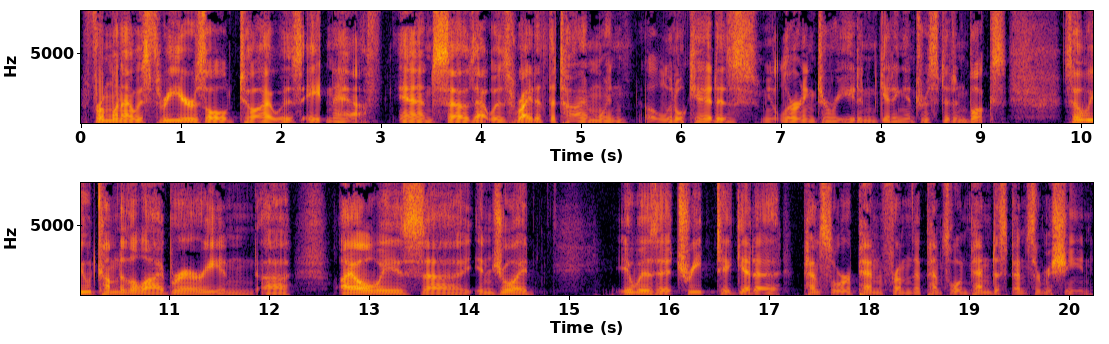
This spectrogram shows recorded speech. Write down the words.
from when I was three years old till I was eight and a half. And so that was right at the time when a little kid is you know, learning to read and getting interested in books. So we would come to the library, and uh, I always uh, enjoyed. It was a treat to get a pencil or pen from the pencil and pen dispenser machine.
